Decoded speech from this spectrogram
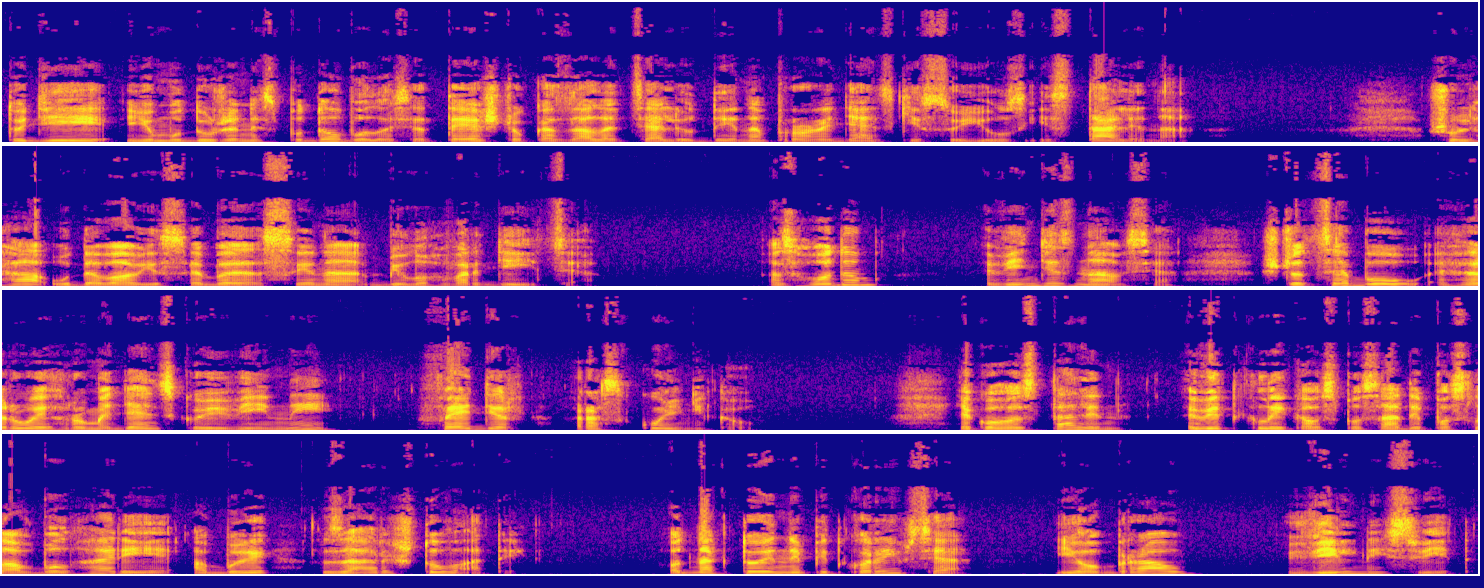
Тоді йому дуже не сподобалося те, що казала ця людина про Радянський Союз і Сталіна. Шульга удавав із себе сина білогвардійця. Згодом він дізнався, що це був герой громадянської війни Федір Раскольніков, якого Сталін відкликав з посади посла в Болгарії, аби заарештувати. Однак той не підкорився і обрав вільний світ.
